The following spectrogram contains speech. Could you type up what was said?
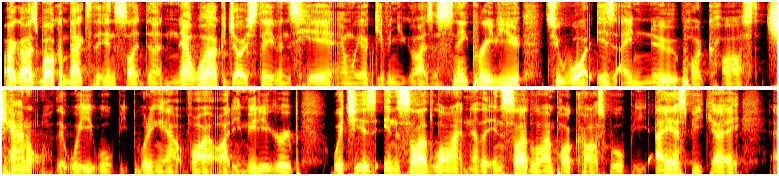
All right, guys, welcome back to the Inside Dirt Network. Joe Stevens here, and we are giving you guys a sneak preview to what is a new podcast channel that we will be putting out via ID Media Group, which is Inside Line. Now, the Inside Line podcast will be ASBK, uh,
